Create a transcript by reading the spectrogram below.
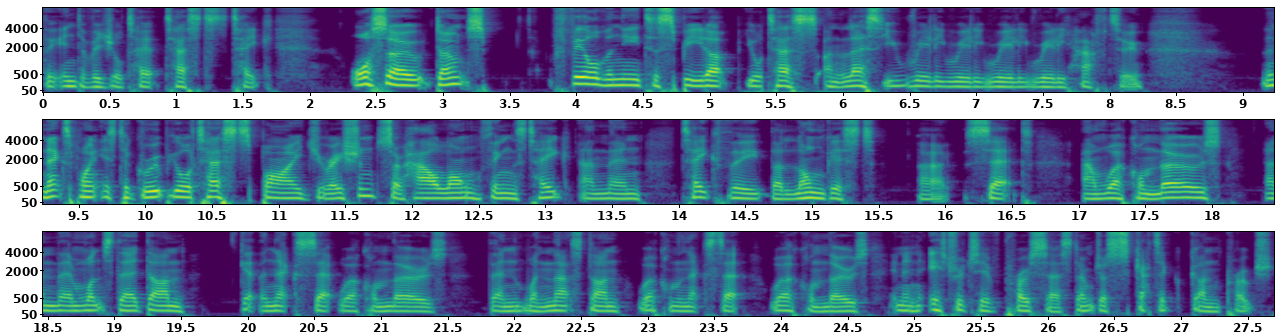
the individual t- tests take. Also, don't sp- feel the need to speed up your tests unless you really, really, really, really have to. The next point is to group your tests by duration, so how long things take, and then take the, the longest uh, set and work on those. And then once they're done, get the next set, work on those. Then when that's done, work on the next set, work on those in an iterative process. Don't just scattergun approach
